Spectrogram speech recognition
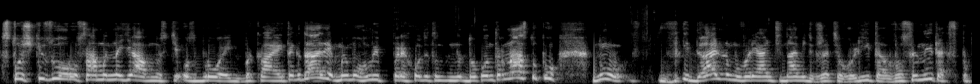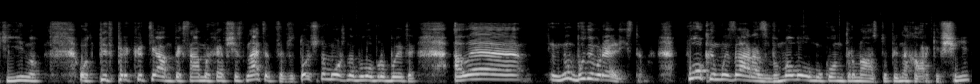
З точки зору саме наявності озброєнь, БК і так далі, ми могли б переходити до контрнаступу. Ну в ідеальному варіанті, навіть вже цього літа, восени так спокійно. От під прикриттям тих самих F-16 це вже точно можна було б робити. Але ну будемо реалістами. Поки ми зараз в малому контрнаступі на Харківщині,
